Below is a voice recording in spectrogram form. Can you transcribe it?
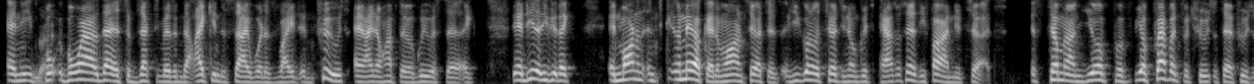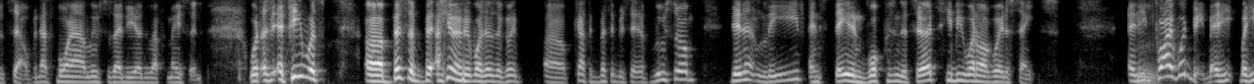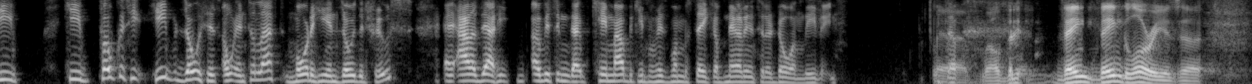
And he Right. born out of that is subjectivism that I can decide what is right and truth, and I don't have to agree with the like the idea that you could like in modern in America, in modern churches, if you go to a church, you don't the pastor says, you find new church. It's telling on your your preference for truth instead of truth itself, and that's born out of Luther's idea of the Reformation. What if, if he was uh bishop? I can't remember who it was. There was a great uh, Catholic bishop who said if Luther didn't leave and stayed and worked within the church, he'd be one of our greatest saints. And he Hmm. probably would be, but he but he he focused he he enjoyed his own intellect more than he enjoyed the truth. And out of that, he everything that came out became from his one mistake of nailing into the door and leaving. yeah, so- well va- vain vainglory is a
